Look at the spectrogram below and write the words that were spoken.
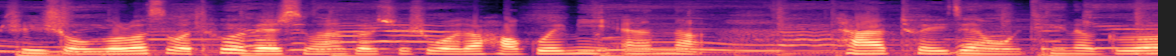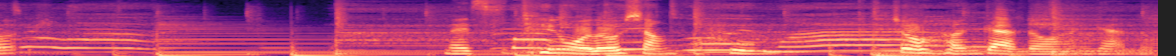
是一首俄罗斯我特别喜欢的歌曲，是我的好闺蜜 Anna 她推荐我听的歌，每次听我都想哭，就很感动，很感动。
